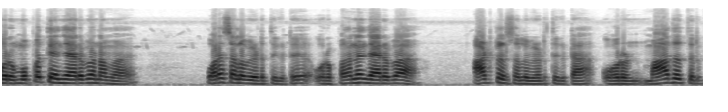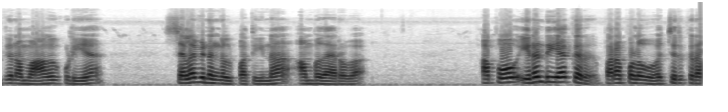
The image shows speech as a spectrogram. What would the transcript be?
ஒரு முப்பத்தி அஞ்சாயிரரூபா நம்ம உர செலவு எடுத்துக்கிட்டு ஒரு பதினஞ்சாயிரரூபா ஆட்கள் செலவு எடுத்துக்கிட்டால் ஒரு மாதத்திற்கு நம்ம ஆகக்கூடிய செலவினங்கள் பார்த்திங்கன்னா ஐம்பதாயிரரூபா அப்போது இரண்டு ஏக்கர் பரப்பளவு வச்சுருக்கிற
